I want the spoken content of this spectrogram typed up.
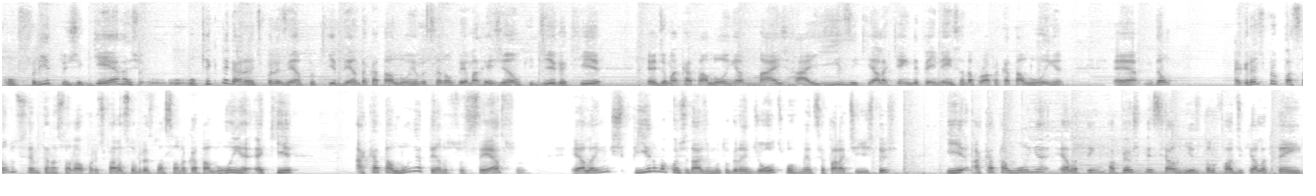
conflitos, de guerras. O, o que, que te garante, por exemplo, que dentro da Catalunha você não tem uma região que diga que é de uma Catalunha mais raiz e que ela quer a independência da própria Catalunha? É, então, a grande preocupação do sistema internacional quando a gente fala sobre a situação da Catalunha é que a Catalunha tendo sucesso, ela inspira uma quantidade muito grande de outros movimentos separatistas e a Catalunha ela tem um papel especial nisso pelo fato de que ela tem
